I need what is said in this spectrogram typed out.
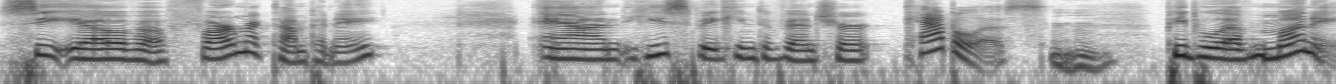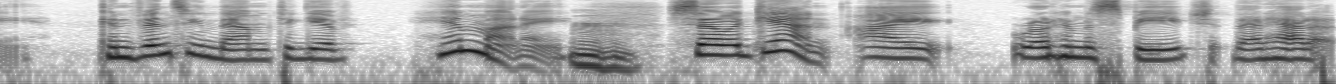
CEO of a pharma company, and he's speaking to venture capitalists, people who have money, convincing them to give him money. So again, I wrote him a speech that had a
